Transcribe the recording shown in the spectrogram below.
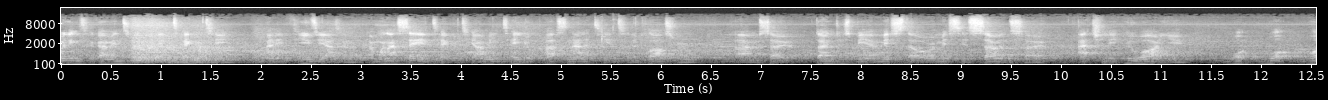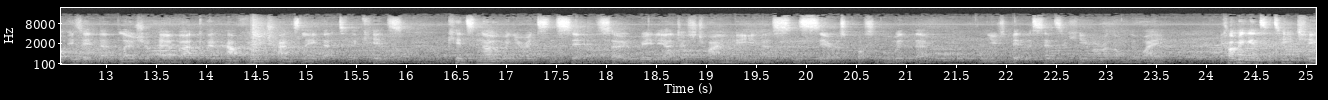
willing to go into it with integrity and enthusiasm. And when I say integrity, I mean take your personality into the classroom. Um, so don't just be a Mr. or a Mrs. So-and-so. Actually, who are you? What, what, what is it that blows your hair back? And how can you translate that to the kids? Kids know when you're insincere, so really I just try and be as sincere as possible with them and use a bit of a sense of humour along the way. Coming into teaching,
